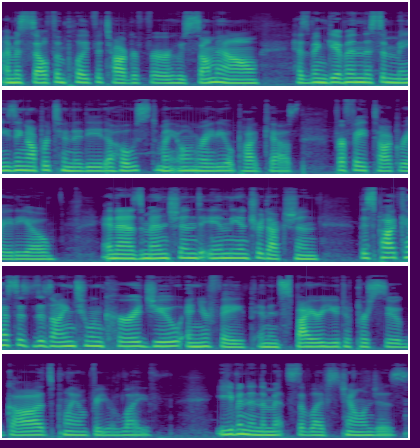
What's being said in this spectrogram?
I'm a self employed photographer who somehow has been given this amazing opportunity to host my own radio podcast for Faith Talk Radio. And as mentioned in the introduction, this podcast is designed to encourage you and your faith and inspire you to pursue God's plan for your life, even in the midst of life's challenges.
